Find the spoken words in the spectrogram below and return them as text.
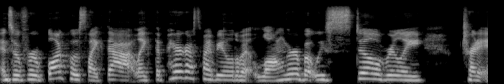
And so for blog posts like that, like the paragraphs might be a little bit longer, but we still really try to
